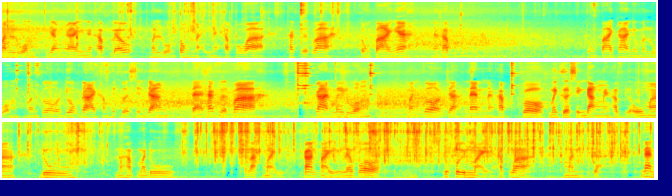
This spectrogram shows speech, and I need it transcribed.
มันหลวมยังไงนะครับ แล้วมันหลวมตรงไหนนะครับ เพราะว่าถ้าเกิดว่าตรงปลายเนี่ยนะครับ ตรงปลายก้านเนี่ยมันหลวม มันก็โยกได้ทำให้เกิดเสียงดัง แต่ถ้าเกิดว่าก้านไม่หลวม มันก็จะแน่นนะครับ ก็ไม่เกิดเสียงดังนะครับ เดี๋ยวมาดูนะครับ มาดูสลักใหม่ ก้านใหม่แล้วก็ลูกปืนใหม่นะครับว่ามันจะแน่น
